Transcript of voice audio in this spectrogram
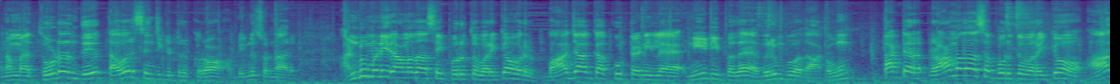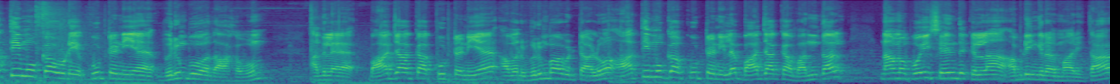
நம்ம தொடர்ந்து தவறு செஞ்சுக்கிட்டு இருக்கிறோம் அப்படின்னு சொன்னார். அன்புமணி ராமதாஸை பொறுத்த வரைக்கும் அவர் பாஜக கூட்டணியில் நீடிப்பதை விரும்புவதாகவும் டாக்டர் ராமதாஸை பொறுத்த வரைக்கும் அதிமுகவுடைய கூட்டணியை விரும்புவதாகவும் அதில் பாஜக கூட்டணியை அவர் விரும்பாவிட்டாலும் அதிமுக கூட்டணியில் பாஜக வந்தால் நாம் போய் சேர்ந்துக்கலாம் அப்படிங்கிற மாதிரி தான்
